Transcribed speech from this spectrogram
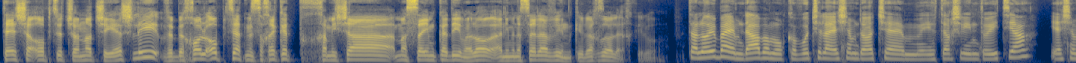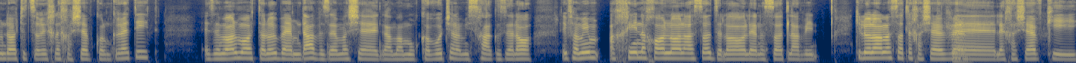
תשע אופציות שונות שיש לי, ובכל אופציה את משחקת חמישה מסעים קדימה. לא, אני מנסה להבין, כאילו, איך זה הולך, כאילו. תלוי בעמדה, במורכבות שלה, יש עמדות שהן יותר של אינטואיציה, יש עמדות שצריך לחשב קונקרטית. זה מאוד מאוד תלוי בעמדה, וזה מה שגם המורכבות של המשחק, זה לא, לפעמים הכי נכון לא לעשות, זה לא לנסות להבין, כאילו לא לנסות לחשב, כן. כן. לחשב, כי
